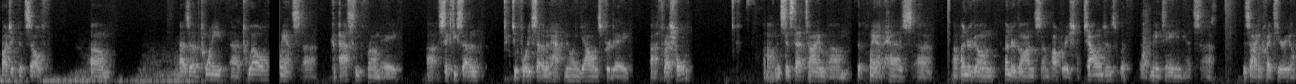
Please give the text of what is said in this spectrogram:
project itself. Um, As of 2012, plant's uh, capacity from a uh, 67 to 47 and a half million gallons per day uh, threshold. Um, And since that time, um, the plant has uh, uh, undergone, undergone some operational challenges with uh, maintaining its uh, design criteria.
